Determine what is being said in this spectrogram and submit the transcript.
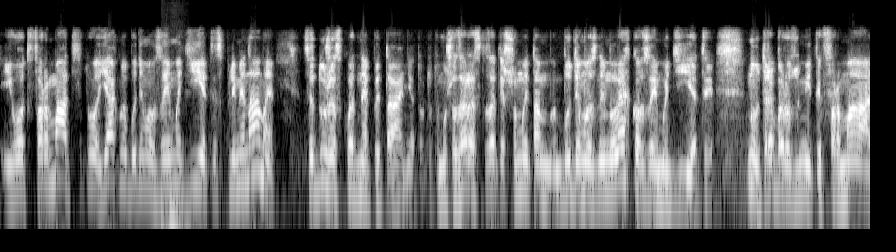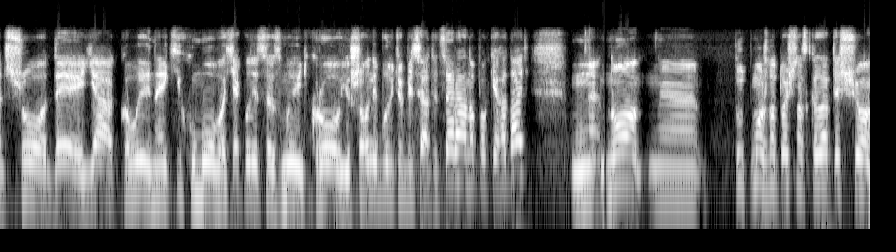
і от формат того, як ми будемо взаємодіяти з племінами, це дуже складне питання. Тобто, тому що зараз сказати, що ми там будемо з ними легко взаємодіяти. Ну треба розуміти формат, що, де, як, коли, на яких умовах, як вони це змиють кров'ю, що вони будуть обіцяти. Це рано поки гадать. Но е, тут можна точно сказати, що.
